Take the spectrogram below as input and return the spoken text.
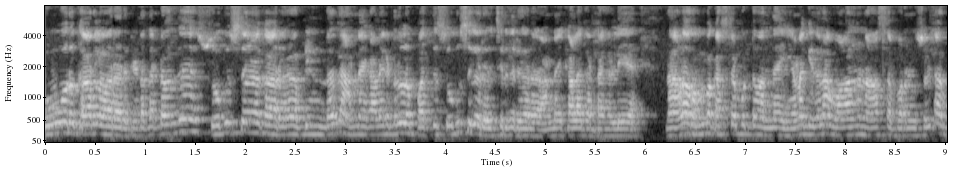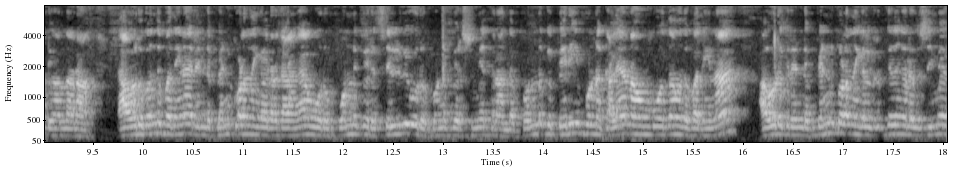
ஒவ்வொரு காரில் வர்றாரு கிட்டத்தட்ட வந்து சொகுசு காரு அப்படின்றது அன்னைய காலகட்டத்தில் பத்து சொகுசு கார் வச்சிருந்திருக்காரு அன்னைய காலகட்டங்கள்லேயே. நான்லாம் ரொம்ப கஷ்டப்பட்டு வந்தேன். எனக்கு இதெல்லாம் வாழணும்னு ஆசைப்படுறேன்னு சொல்லிட்டு அப்படி வந்தாராம். அவருக்கு வந்து பார்த்தீங்கன்னா ரெண்டு பெண் குழந்தைகள் இருக்காங்க. ஒரு பொண்ணு பேர் செல்வி ஒரு பொண்ணு பேர் சுமித்ரா. அந்த பொண்ணுக்கு பெரிய பொண்ணு கல்யாணம் ஆகும்போது தான் வந்து பார்த்தீங்கன்னா அவருக்கு ரெண்டு பெண் குழந்தைகள் இருக்குதுங்கிற விஷயமே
